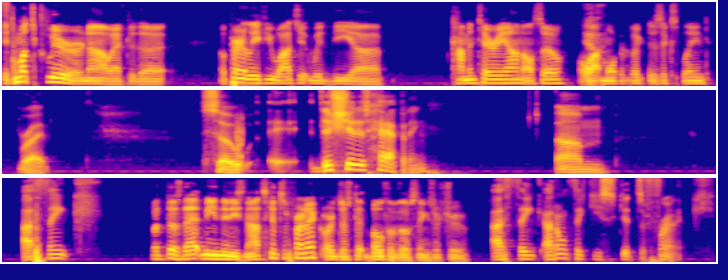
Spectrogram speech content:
It's much clearer now after the. Apparently, if you watch it with the uh, commentary on, also a Yeah. lot more is explained. Right. So uh, this shit is happening. Um, I think But does that mean that he's not schizophrenic, or just that both of those things are true? I think I don't think he's schizophrenic.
